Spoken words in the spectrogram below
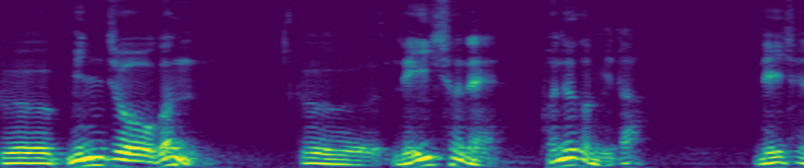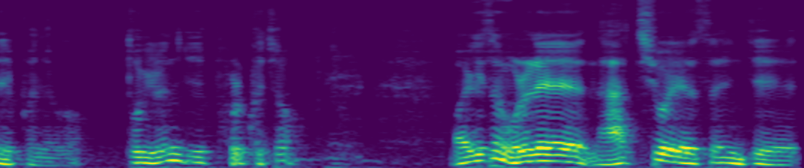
그 민족은 그 nation의 번역어입니다. nation의 번역어. 독일은 이제 Volk죠. 어, 여기서는 원래 natio에서 이제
